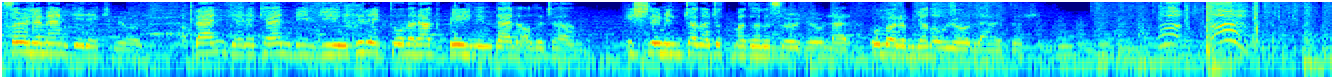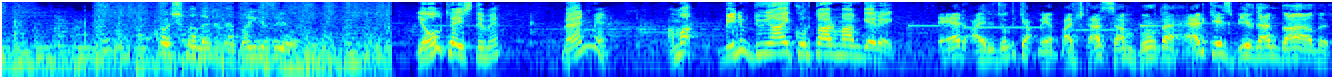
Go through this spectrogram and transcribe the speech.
Söylemen gerekmiyor. Ben gereken bilgiyi direkt olarak beyninden alacağım. İşlemin can acıtmadığını söylüyorlar. Umarım yanılıyorlardır. Koşmalarına bayılıyorum. Yol testi mi? Ben mi? Ama benim dünyayı kurtarmam gerek. Eğer ayrıcalık yapmaya başlarsam burada herkes birden dağılır.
